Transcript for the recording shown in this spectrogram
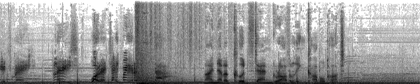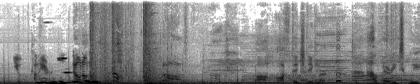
It's me! Please! Won't it take me to... Ah! I never could stand groveling, Cobblepot. You, come here. No, no, no. A hostage, Nigma. How very twee.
